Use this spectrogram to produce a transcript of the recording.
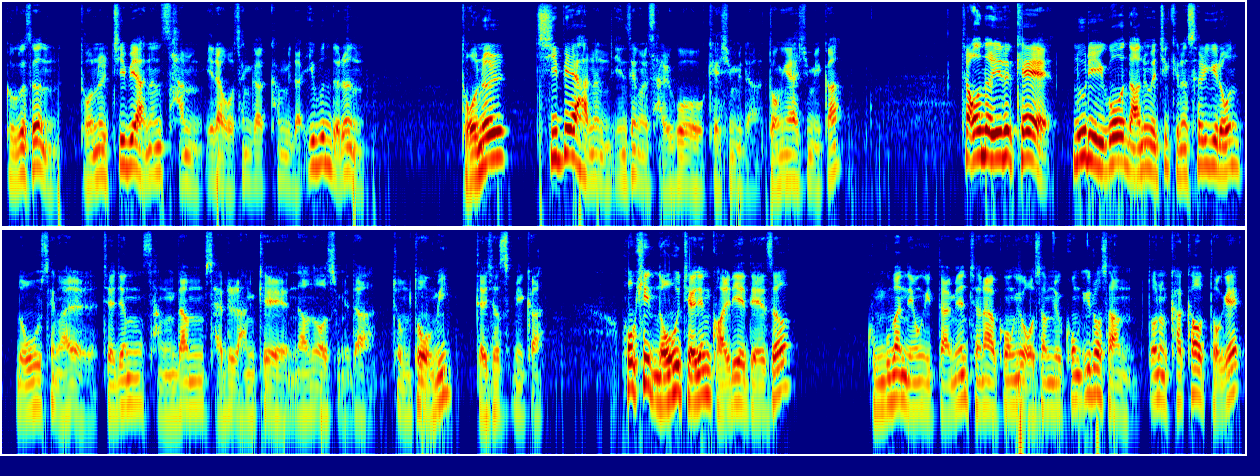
그것은 돈을 지배하는 삶이라고 생각합니다. 이분들은 돈을 지배하는 인생을 살고 계십니다. 동의하십니까? 자, 오늘 이렇게 누리고 나누며 지키는 슬기로운 노후생활 재정 상담 사례를 함께 나누었습니다. 좀 도움이 되셨습니까? 혹시 노후 재정 관리에 대해서 궁금한 내용이 있다면 전화 02-5360-153 또는 카카오톡에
